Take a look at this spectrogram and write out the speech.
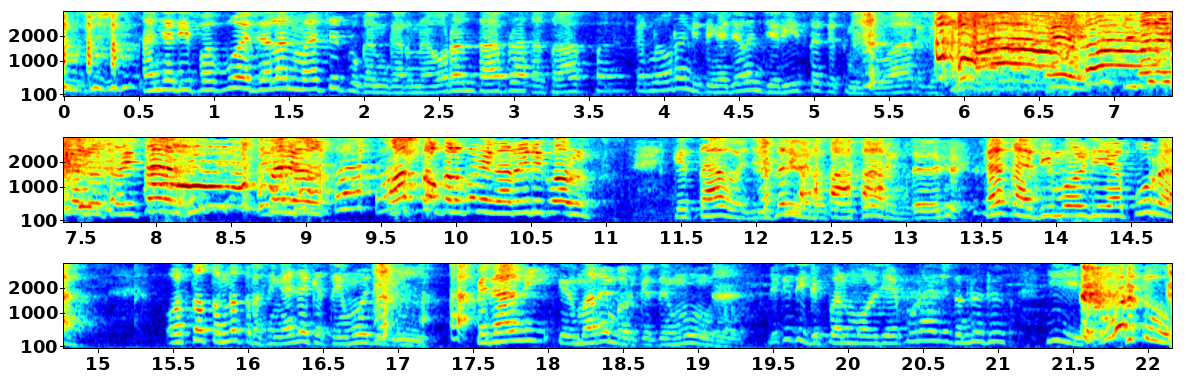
Hanya di Papua jalan macet bukan karena orang tabrak atau apa, karena orang di tengah jalan cerita ketemu keluarga. eh, sana kan otoriter. Sana oto kalau kau dengar ini kau harus ketawa. Jadi saya dengan otoriter. Kakak di Mall Jayapura. Oto tondo terus sengaja ketemu jadi. Padahal nih kemarin baru ketemu. Jadi di depan Mall Jayapura nih tondo tuh. Ih, Oto.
